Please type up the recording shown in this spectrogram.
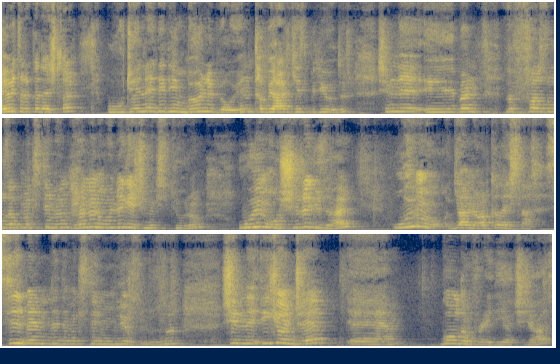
Evet arkadaşlar UCN dediğim böyle bir oyun. Tabii herkes biliyordur. Şimdi e, ben lafı fazla uzatmak istemiyorum. Hemen oyuna geçmek istiyorum. Oyun aşırı güzel. Oyun yani arkadaşlar siz benim ne demek istediğimi biliyorsunuzdur. Şimdi ilk önce e, Golden Freddy'yi açacağız.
